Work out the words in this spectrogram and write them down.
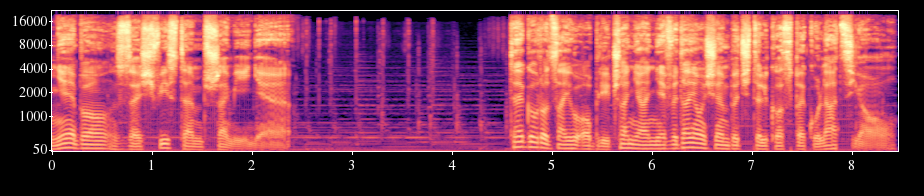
Niebo ze świstem przeminie. Tego rodzaju obliczenia nie wydają się być tylko spekulacją.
